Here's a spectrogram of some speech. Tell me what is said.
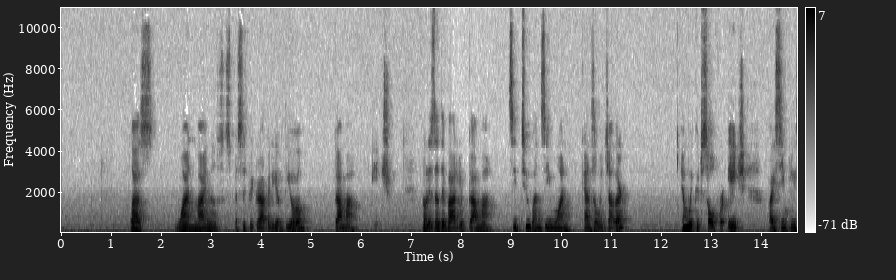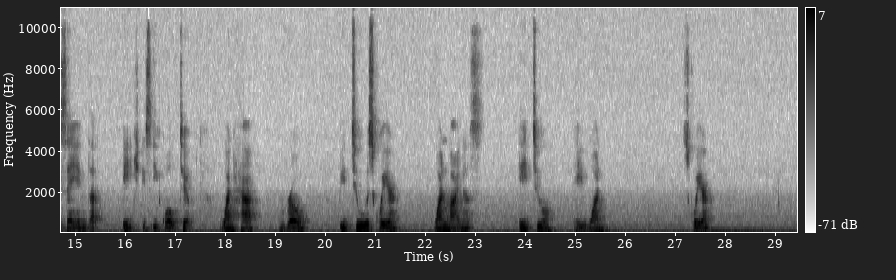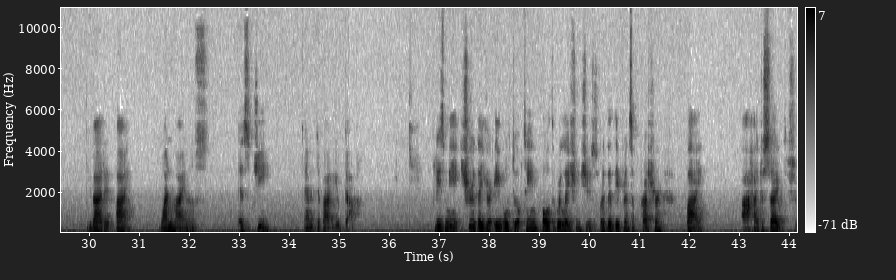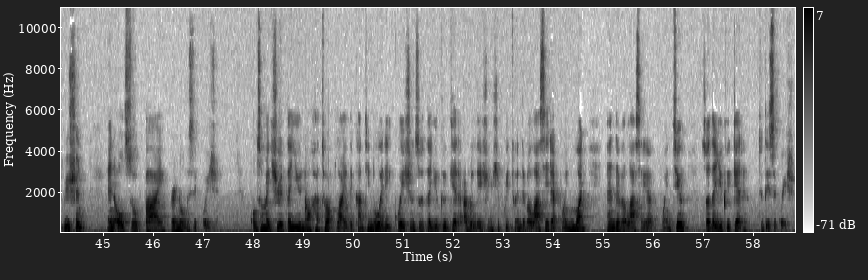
plus 1 minus specific gravity of the oil gamma h. Notice that the value of gamma z2 and z1 cancel each other and we could solve for h by simply saying that h is equal to 1 half rho b2 square 1 minus a2 a1 square divided by 1 minus sg times the value of gamma. Please make sure that you're able to obtain both relationships for the difference of pressure by hydrostatic distribution and also by Bernoulli's equation. Also make sure that you know how to apply the continuity equation so that you could get a relationship between the velocity at point 1 and the velocity at point 2 so that you could get to this equation.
